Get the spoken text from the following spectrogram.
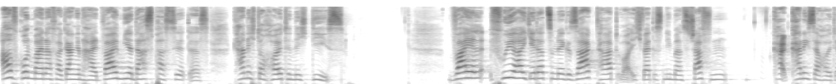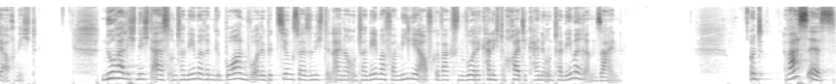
Aufgrund meiner Vergangenheit, weil mir das passiert ist, kann ich doch heute nicht dies. Weil früher jeder zu mir gesagt hat, oh, ich werde es niemals schaffen, kann, kann ich es ja heute auch nicht. Nur weil ich nicht als Unternehmerin geboren wurde, beziehungsweise nicht in einer Unternehmerfamilie aufgewachsen wurde, kann ich doch heute keine Unternehmerin sein. Und was ist,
